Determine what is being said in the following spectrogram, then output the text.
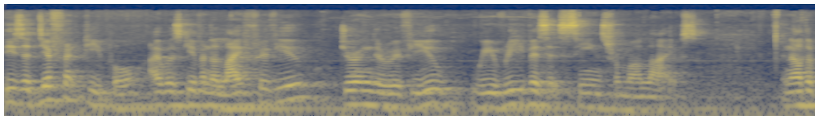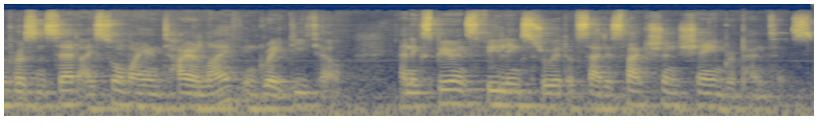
these are different people. I was given a life review. During the review, we revisit scenes from our lives. Another person said, I saw my entire life in great detail and experienced feelings through it of satisfaction, shame, repentance.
